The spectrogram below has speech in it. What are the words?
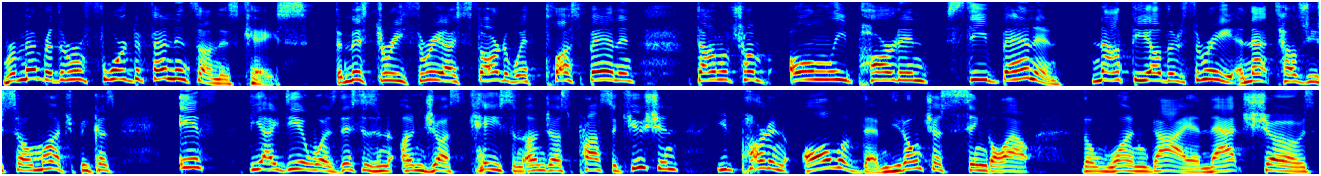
Remember, there were four defendants on this case. The mystery three I started with, plus Bannon. Donald Trump only pardoned Steve Bannon, not the other three. And that tells you so much because if the idea was this is an unjust case, an unjust prosecution, you'd pardon all of them. You don't just single out the one guy. And that shows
